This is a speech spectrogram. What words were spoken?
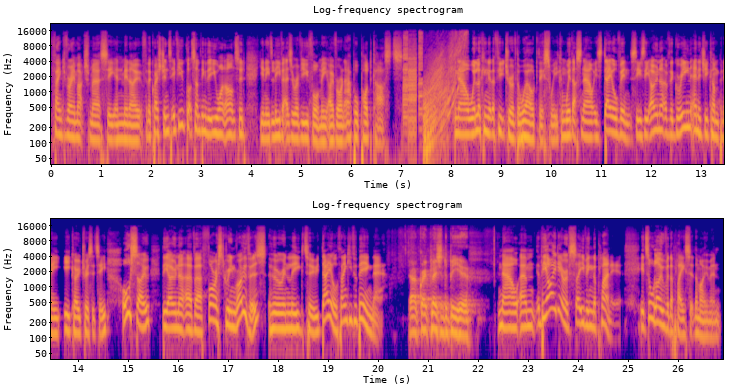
Thank you very much, Mercy and Minnow, for the questions. If you've got something that you want answered, you need to leave it as a review for me over on Apple Podcasts. Now, we're looking at the future of the world this week, and with us now is Dale Vince. He's the owner of the green energy company Ecotricity, also the owner of uh, Forest Green Rovers, who are in League Two. Dale, thank you for being there. Yeah, great pleasure to be here. Now, um, the idea of saving the planet, it's all over the place at the moment.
